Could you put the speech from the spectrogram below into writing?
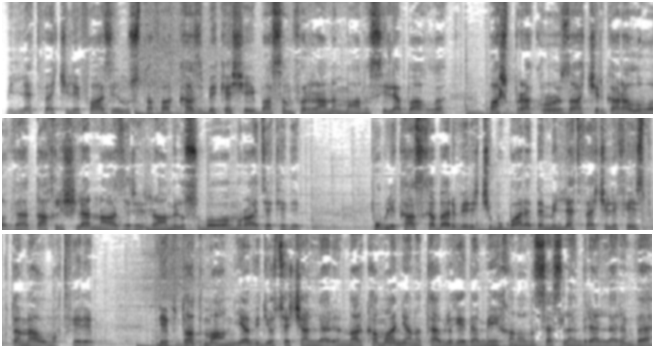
Millət vəkili Fazil Mustafa Kazbekə Şeybasın fırranın mahnısı ilə bağlı Baş prokuror Zakir Qaralova və Daxili İşlər naziri Ramil Usubova müraciət edib. Publikas xəbər verir ki, bu barədə millət vəkili Facebookda məlumat verib. Deputat mahnıya video çəkənlərin, narkomaniyanı təbliğ edən meyxananı səsləndirənlərin və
